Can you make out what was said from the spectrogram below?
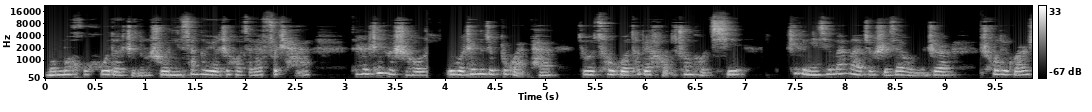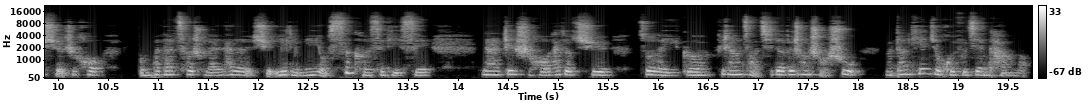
模模糊糊的，只能说您三个月之后再来复查。但是这个时候如果真的就不管它，就会错过特别好的窗口期。这个年轻妈妈就是在我们这儿抽了一管血之后，我们帮她测出来她的血液里面有四颗 CTC，那这时候她就去做了一个非常早期的微创手术，那当天就恢复健康了。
